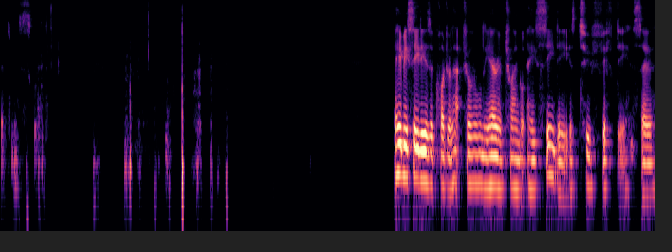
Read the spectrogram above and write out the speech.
centimeters squared. ABCD is a quadrilateral. The area of triangle ACD is 250. So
